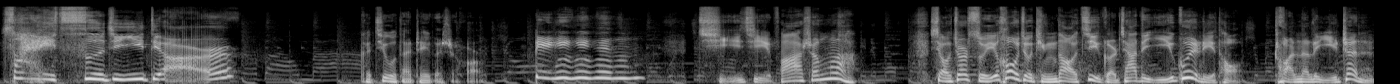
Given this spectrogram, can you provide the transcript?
再刺激一点儿。可就在这个时候，叮，奇迹发生了。小娟随后就听到自个儿家的衣柜里头传来了一阵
